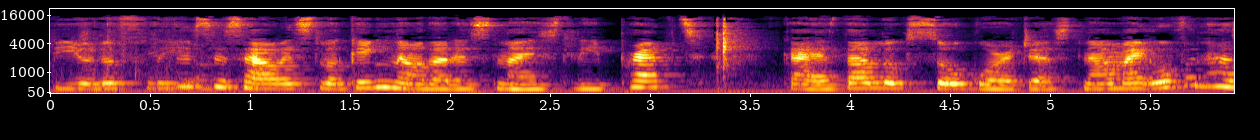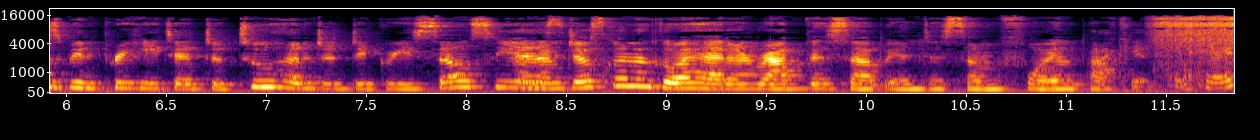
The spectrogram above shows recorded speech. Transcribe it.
beautifully? This is how it's looking now that it's nicely prepped Guys, that looks so gorgeous. Now my oven has been preheated to 200 degrees Celsius and I'm just gonna go ahead and wrap this up into some foil packets, okay?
